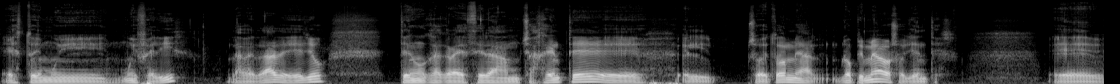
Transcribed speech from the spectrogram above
estoy muy, muy feliz, la verdad, de ello. Tengo que agradecer a mucha gente, eh, sobre todo lo primero a los oyentes. Eh,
